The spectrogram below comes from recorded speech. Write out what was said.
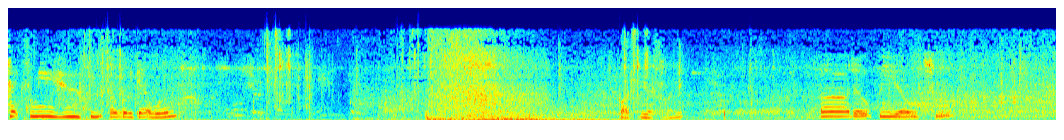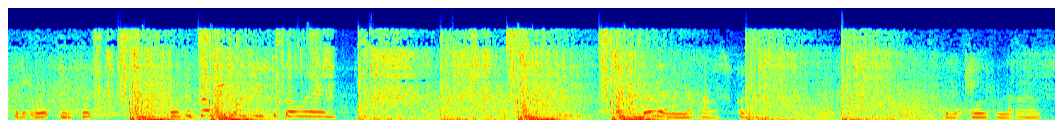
Text me who thinks I'm gonna get a win. got this one. Uh, don't be able to. But it won't do it. For the grenade launchers to go in. No, they're in that house. Because it came from that house.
